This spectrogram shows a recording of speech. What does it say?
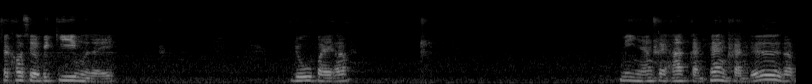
จะเขาเสียไปกี้มื้อใด อยู่ไปครับ มีหยังก็ฮักกันแพ่งกันเด้อครับ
